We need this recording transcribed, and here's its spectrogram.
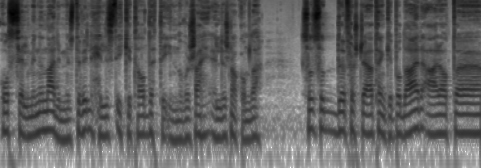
Og selv mine nærmeste vil helst ikke ta dette inn over seg eller snakke om det. Så, så, det første jeg tenker på der, er at uh,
